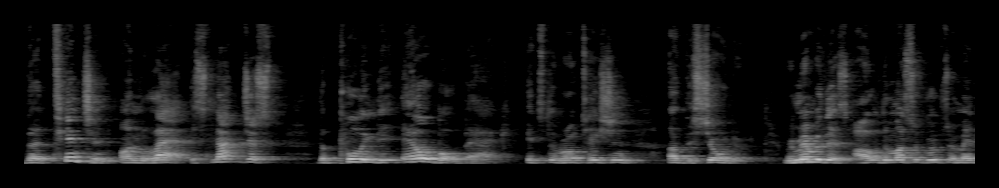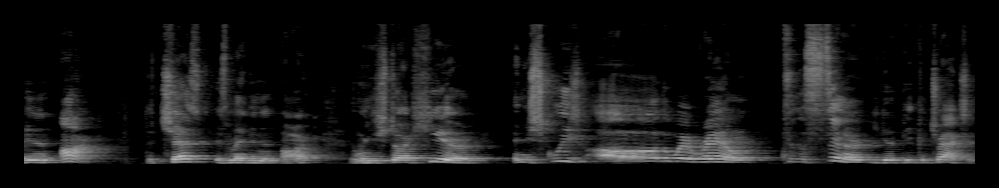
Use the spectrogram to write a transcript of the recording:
the tension on the lat. It's not just the pulling the elbow back, it's the rotation of the shoulder. Remember this, all of the muscle groups are made in an arc. The chest is made in an arc, and when you start here and you squeeze all the way around, to the center, you get a peak contraction.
